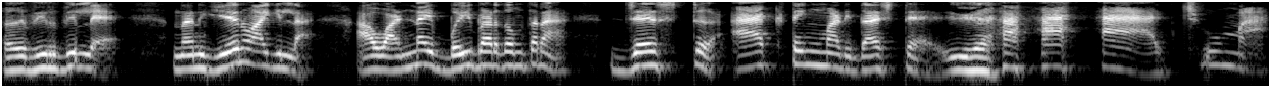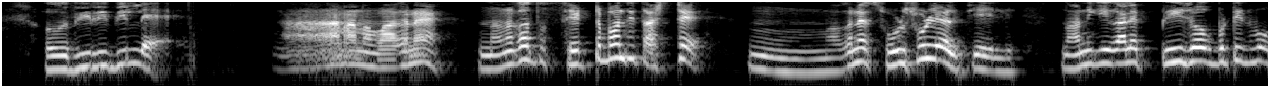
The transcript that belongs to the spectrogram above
ಅದಿರ್ದಿಲ್ಲ ನನಗೇನು ಆಗಿಲ್ಲ. ಆ ಅಣ್ಣ ಬೈಬಾರ್ದು ಅಂತಾನ ಜಸ್ಟ್ ಆಕ್ಟಿಂಗ್ ಮಾಡಿದ್ದ ಅಷ್ಟೇ. ಚುಮ್ಮ ಅದಿರಿದಿಲ್ಲ ನನ್ನ ಮಗನೇ, ನನಗಂತೂ ಸಿಟ್ಟು ಬಂದಿತ್ತು ಅಷ್ಟೇ. ಮಗನೇ ಸುಳ್ಳು ಸುಳ್ಳು ಹೇಳ್ತೀಯ ಇಲ್ಲಿ. ನನಗೀಗಾಗಲೇ ಪೀಸ್ ಹೋಗ್ಬಿಟ್ಟಿದ್ವು.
